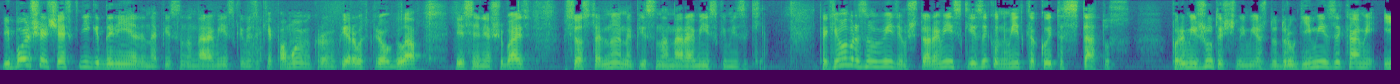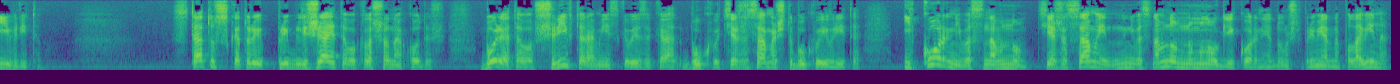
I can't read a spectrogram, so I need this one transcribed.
и большая часть книги Даниэля написана на арамейском языке, по-моему, кроме первых трех глав, если я не ошибаюсь, все остальное написано на арамейском языке. Таким образом, мы видим, что арамейский язык, он имеет какой-то статус, промежуточный между другими языками и ивритом статус, который приближает его к Лашона Кодыш. Более того, шрифт арамейского языка, буквы, те же самые, что буквы иврита, и корни в основном, те же самые, ну не в основном, но многие корни, я думаю, что примерно половина,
